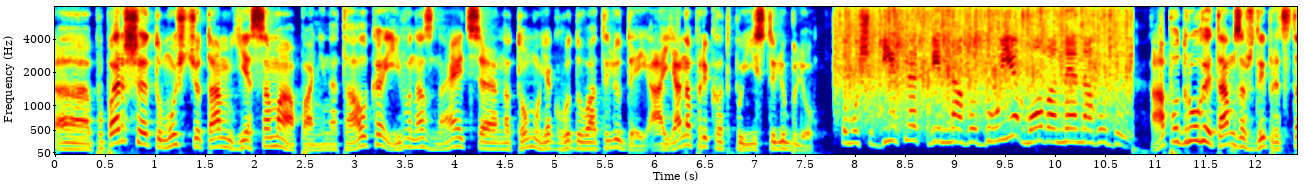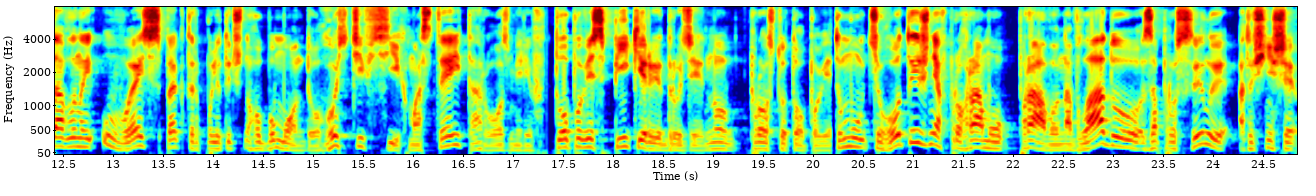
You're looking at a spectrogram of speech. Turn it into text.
Е, по-перше, тому що там є сама пані Наталка, і вона знається на тому, як годувати людей. А я, наприклад, поїсти люблю. Тому що бізнес він нагодує, мова не нагодує. А по-друге, там завжди представлений увесь спектр політичного бомонду, гості всіх мастей та розмірів. Топові спікери, друзі, ну просто топові. Тому цього тижня в програму Право на владу запросили, а точніше,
